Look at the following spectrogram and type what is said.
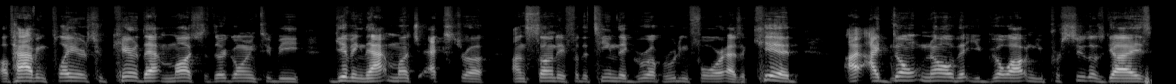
of having players who care that much that they're going to be giving that much extra on Sunday for the team they grew up rooting for as a kid, I, I don't know that you go out and you pursue those guys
